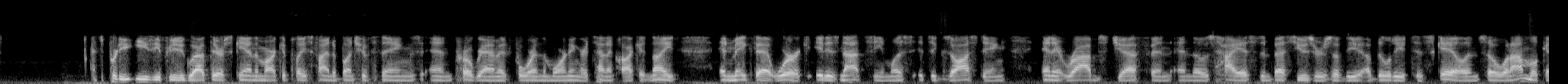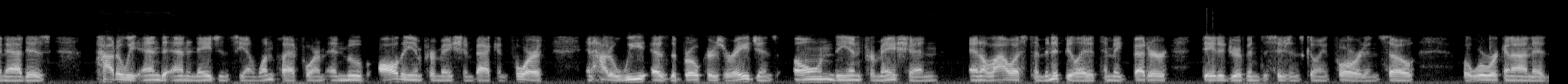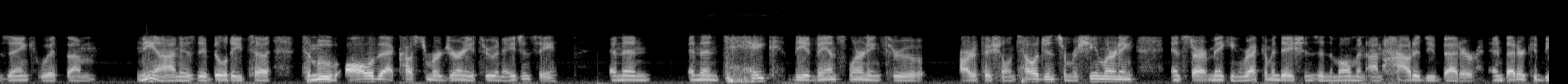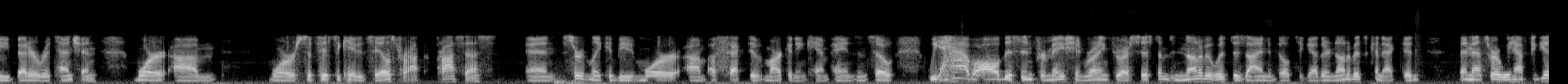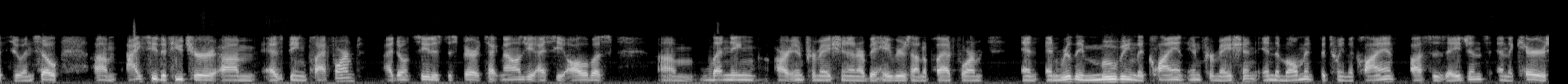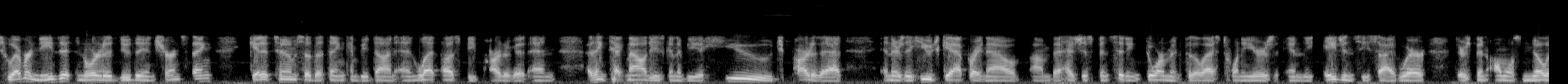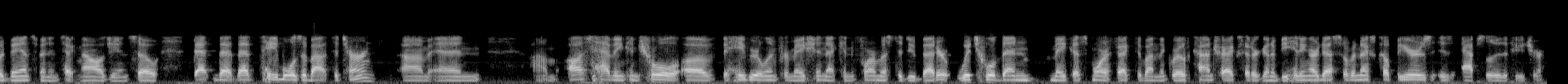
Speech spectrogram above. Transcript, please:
it's pretty easy for you to go out there, scan the marketplace, find a bunch of things, and program it four in the morning or 10 o'clock at night and make that work. It is not seamless, it's exhausting, and it robs Jeff and, and those highest and best users of the ability to scale. And so, what I'm looking at is how do we end to end an agency on one platform and move all the information back and forth? And how do we, as the brokers or agents, own the information and allow us to manipulate it to make better data driven decisions going forward? And so, what we're working on at Zinc with um, Neon is the ability to to move all of that customer journey through an agency, and then and then take the advanced learning through artificial intelligence or machine learning and start making recommendations in the moment on how to do better. And better could be better retention, more um, more sophisticated sales pro- process, and certainly can be more um, effective marketing campaigns. And so we have all this information running through our systems. None of it was designed and built together. None of it's connected. And that's where we have to get to. And so um, I see the future um, as being platformed. I don't see it as disparate technology. I see all of us um, lending our information and our behaviors on a platform and, and really moving the client information in the moment between the client, us as agents, and the carriers. Whoever needs it in order to do the insurance thing, get it to them so the thing can be done and let us be part of it. And I think technology is going to be a huge part of that. And there's a huge gap right now um, that has just been sitting dormant for the last 20 years in the agency side, where there's been almost no advancement in technology. And so that that that table is about to turn, um, and um, us having control of behavioral information that can inform us to do better, which will then make us more effective on the growth contracts that are going to be hitting our desks over the next couple of years, is absolutely the future.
